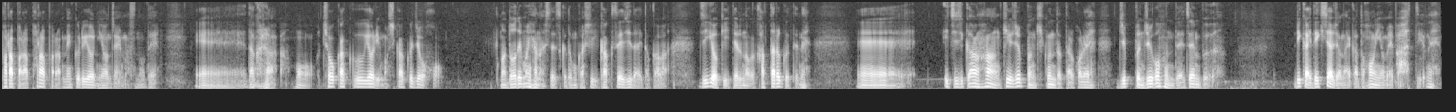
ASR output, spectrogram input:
パラパラパラパラめくるように読んじゃいますので、えー、だからもう聴覚よりも視覚情報まあどうでもいい話ですけど昔学生時代とかは授業聞いてるのがかったるくてね、えー、1時間半90分聞くんだったらこれ10分15分で全部理解できちゃうじゃないかと本読めばっていうね、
